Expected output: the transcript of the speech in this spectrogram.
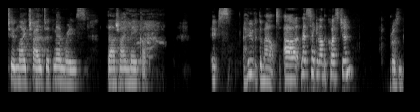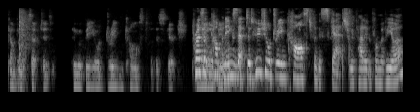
to my childhood memories that I make up? it's hoovered them out. Uh, let's take another question. Present company accepted. Who would be your dream cast for this sketch? Present Male company female? accepted. Who's your dream cast for this sketch? We've had it from a viewer.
